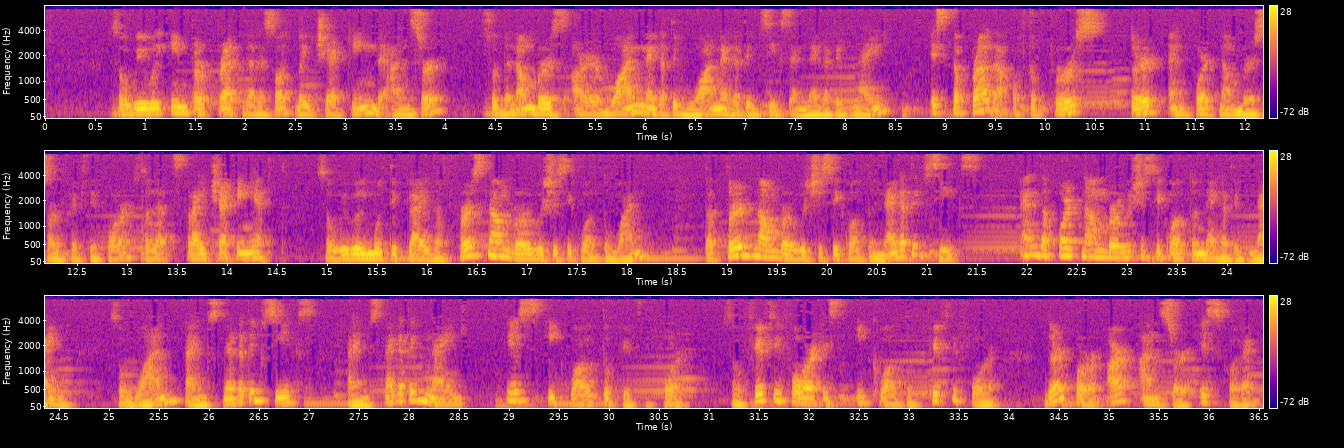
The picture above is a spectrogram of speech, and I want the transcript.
So we will interpret the result by checking the answer so the numbers are 1, negative 1, negative 6, and negative 9. It's the product of the first, third, and fourth numbers are 54. So let's try checking it. So we will multiply the first number which is equal to 1, the third number which is equal to negative 6, and the fourth number which is equal to negative 9. So 1 times negative 6 times negative 9 is equal to 54. So 54 is equal to 54 Therefore, our answer is correct.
